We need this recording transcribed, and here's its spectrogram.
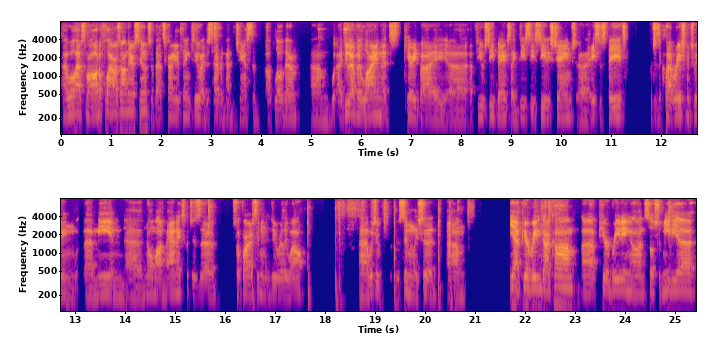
I will have some autoflowers on there soon, so if that's kind of your thing too. I just haven't had the chance to upload them. Um, I do have a line that's carried by uh, a few seed banks like DC Seed Exchange, uh, Ace of Spades, which is a collaboration between uh, me and uh, Nomad Mannix, which is uh, so far seeming to do really well uh, which it seemingly should. Um, yeah, purebreeding.com, uh, pure breeding on social media,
